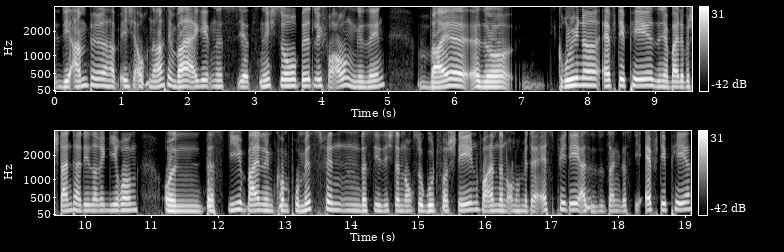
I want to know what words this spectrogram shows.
die Ampel habe ich auch nach dem Wahlergebnis jetzt nicht so bildlich vor Augen gesehen weil, also Grüne, FDP sind ja beide Bestandteil dieser Regierung und dass die beide einen Kompromiss finden, dass die sich dann auch so gut verstehen, vor allem dann auch noch mit der SPD, also sozusagen, dass die FDP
